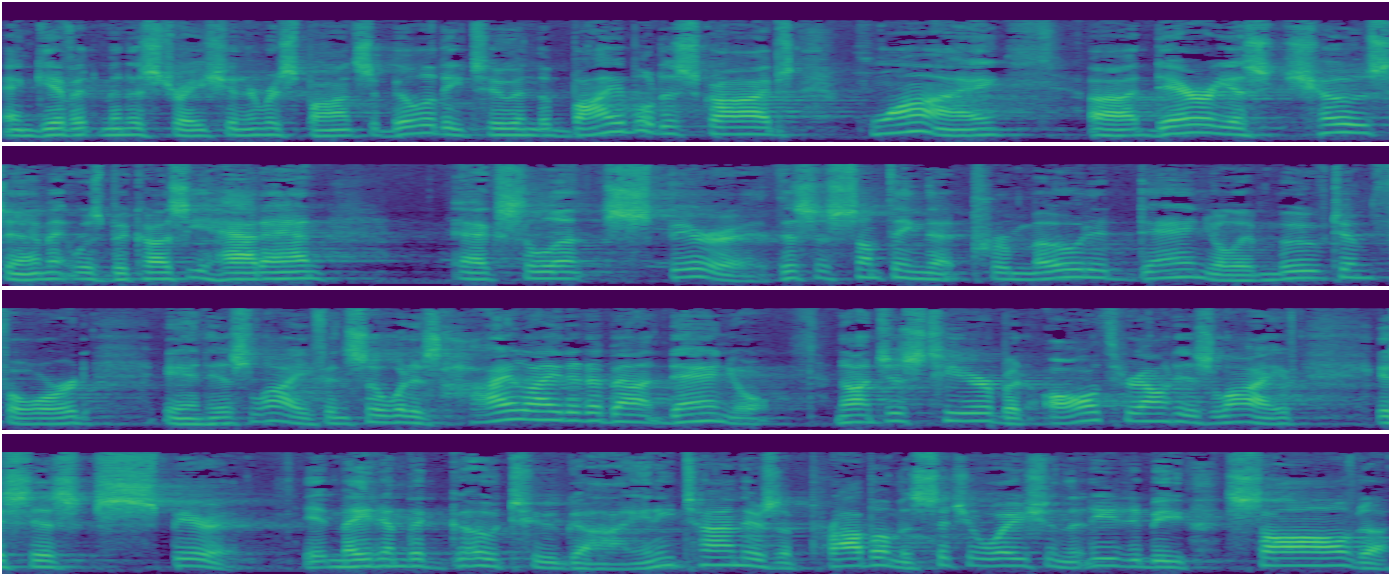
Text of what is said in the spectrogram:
and give administration and responsibility to. And the Bible describes why uh, Darius chose him, it was because he had an excellent spirit. This is something that promoted Daniel. It moved him forward in his life. And so, what is highlighted about Daniel, not just here, but all throughout his life, is his spirit. It made him the go to guy. Anytime there's a problem, a situation that needed to be solved, a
